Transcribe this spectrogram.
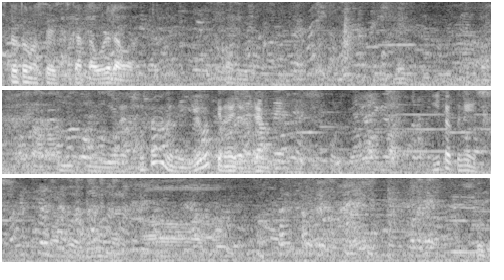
人との接し方俺らは。初対面で言うわけないじゃん全部。言いたくねえし。そうだ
